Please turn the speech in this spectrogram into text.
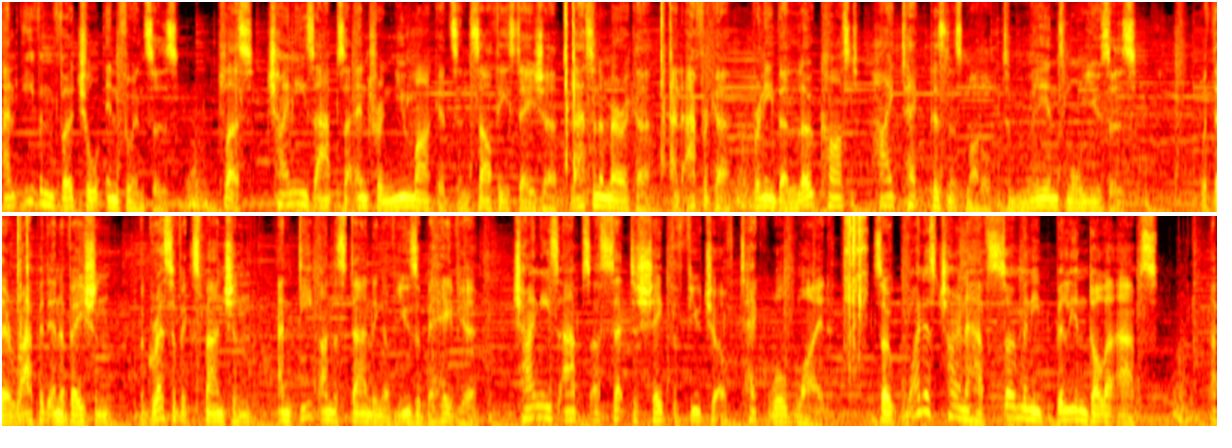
and even virtual influencers. Plus, Chinese apps are entering new markets in Southeast Asia, Latin America, and Africa, bringing their low-cost, high-tech business model to millions more users. With their rapid innovation, aggressive expansion, and deep understanding of user behavior, Chinese apps are set to shape the future of tech worldwide. So why does China have so many billion-dollar apps? A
